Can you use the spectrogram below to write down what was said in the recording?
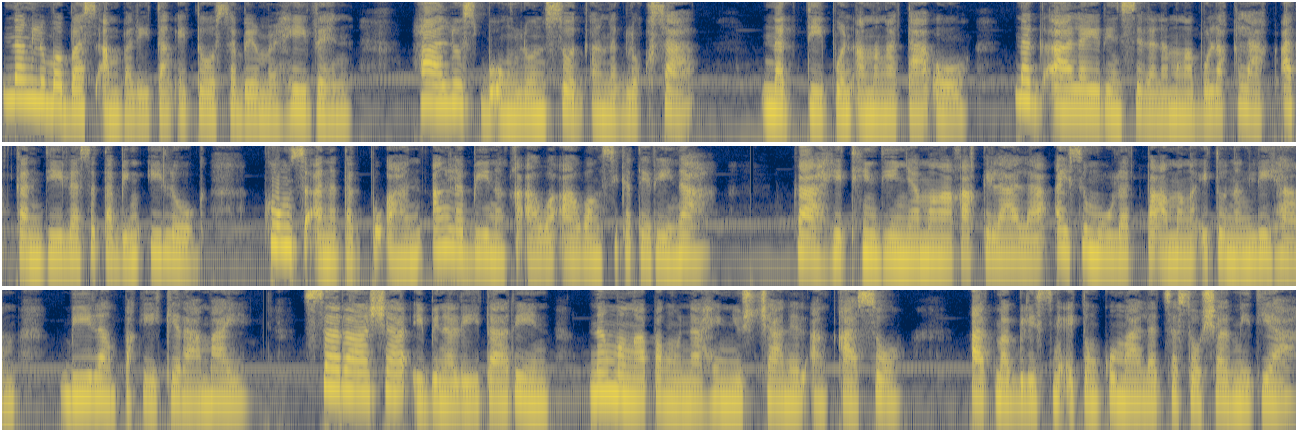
Nang lumabas ang balitang ito sa Bremerhaven, halos buong lungsod ang nagluksa. Nagtipon ang mga tao, nag-alay rin sila ng mga bulaklak at kandila sa tabing ilog kung saan natagpuan ang labi ng kaawa-awang si Katerina. Kahit hindi niya mga kakilala ay sumulat pa ang mga ito ng liham bilang pakikiramay. Sa Russia, ibinalita rin ng mga pangunahing news channel ang kaso at mabilis nga itong kumalat sa social media.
